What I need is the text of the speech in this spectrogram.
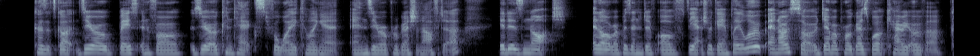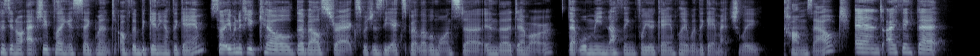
Because it's got zero base info, zero context for why you're killing it, and zero progression after. It is not at all representative of the actual gameplay loop. And also, demo progress won't carry over because you're not actually playing a segment of the beginning of the game. So even if you kill the Valstrax, which is the expert level monster in the demo, that will mean nothing for your gameplay when the game actually comes out. And I think that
